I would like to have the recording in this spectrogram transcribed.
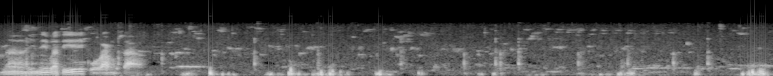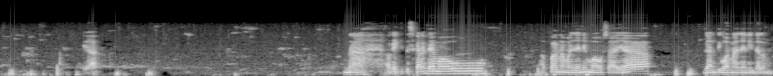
nah ini berarti kurang besar ya. Nah oke okay, kita sekarang saya mau apa namanya ini mau saya ganti warnanya nih dalam.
